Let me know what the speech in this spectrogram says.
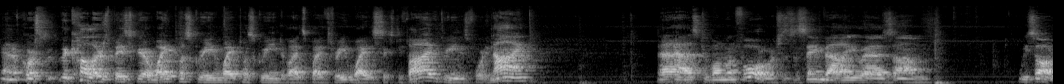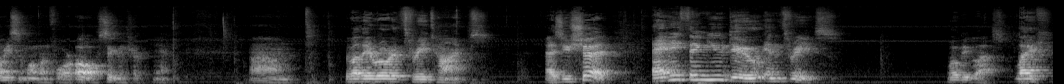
And of course, the colors basically are white plus green. White plus green divides by 3. White is 65, green is 49. That adds to 114, which is the same value as um, we saw a recent 114. Oh, signature, yeah. Um, but they wrote it three times, as you should. Anything you do in threes will be blessed. Like,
